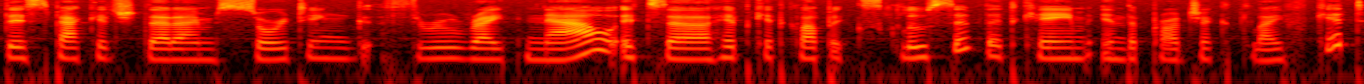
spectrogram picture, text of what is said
this package that I'm sorting through right now. It's a HipKit Club exclusive that came in the Project Life kit,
